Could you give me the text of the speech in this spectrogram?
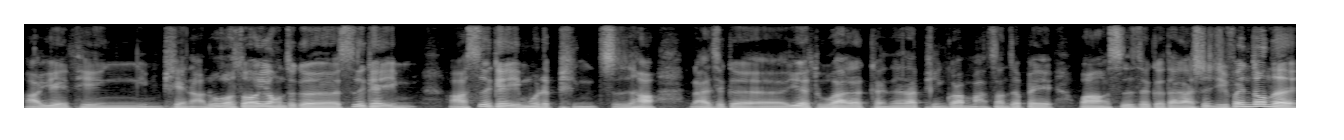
啊阅听影片啊，如果说用这个四 K 萤啊四 K 萤幕的品质哈来这个阅读啊，那可能。在瓶罐马上就被王老师这个大概十几分钟的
